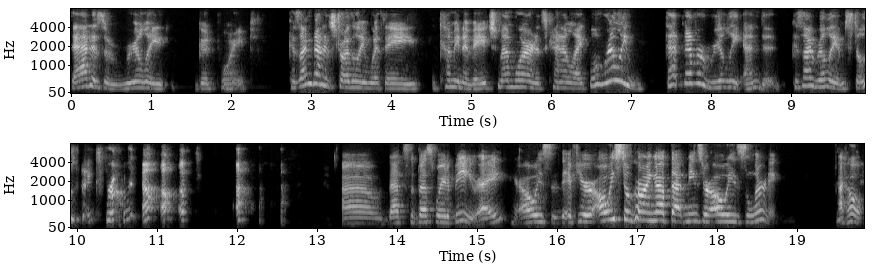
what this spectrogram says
That is a really good point. Because I'm kind of struggling with a coming of age memoir, and it's kind of like, well, really, that never really ended. Because I really am still like growing up. Oh, that's the best way to be, right? You're always if you're always still growing up, that means you're always learning. I mm-hmm. hope.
